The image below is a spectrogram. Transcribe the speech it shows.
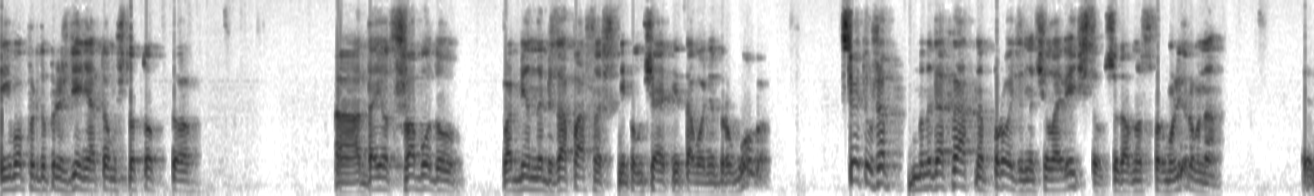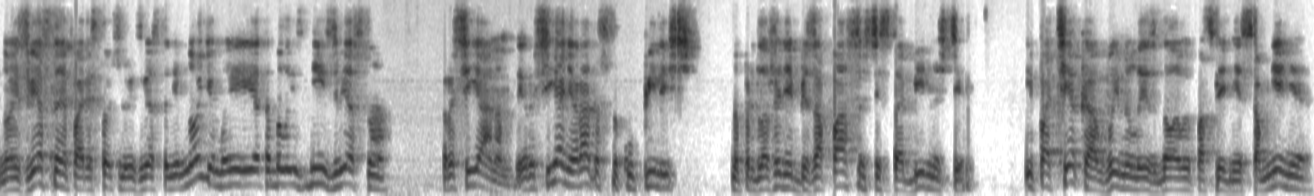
его предупреждение о том, что тот, кто э, отдает свободу в обмен на безопасность, не получает ни того, ни другого. Все это уже многократно пройдено человечеством, все давно сформулировано. Но известное по Аристотелю известно немногим, и это было неизвестно россиянам. И россияне радостно купились на предложение безопасности, стабильности, Ипотека вымела из головы последние сомнения.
